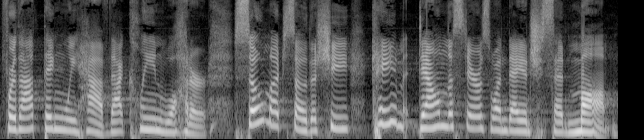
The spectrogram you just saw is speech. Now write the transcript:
for that thing we have, that clean water. So much so that she came down the stairs one day and she said, Mom,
